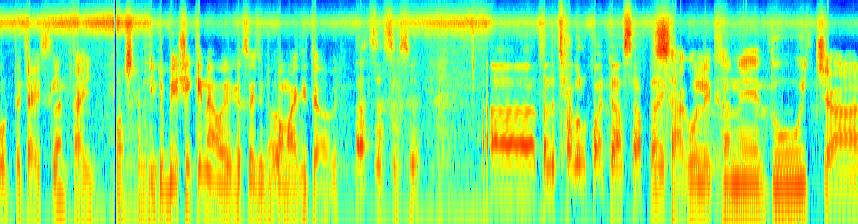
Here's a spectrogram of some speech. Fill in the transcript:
করতে চাইছিলেন তাই একটু বেশি কেনা হয়ে গেছে যেটা জন্য কমাই দিতে হবে। আচ্ছা আচ্ছা আচ্ছা। তাহলে ছাগল কয়টা আছে আপনার ছাগল এখানে দুই চার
